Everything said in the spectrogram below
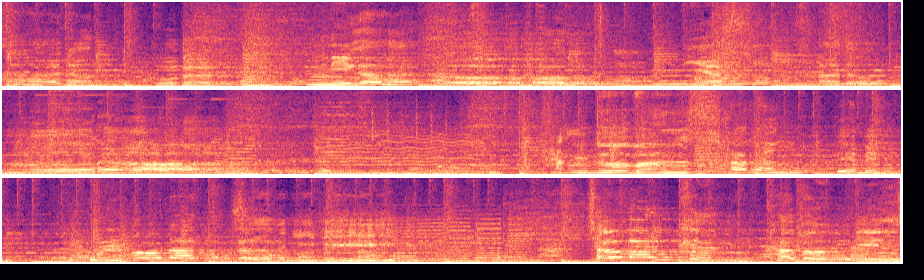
사랑보다 네가 더 약속하더라. 한두 번 사랑 때문에 울고 났더니 저만큼 가버린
